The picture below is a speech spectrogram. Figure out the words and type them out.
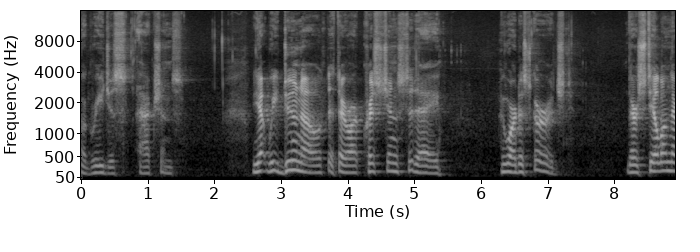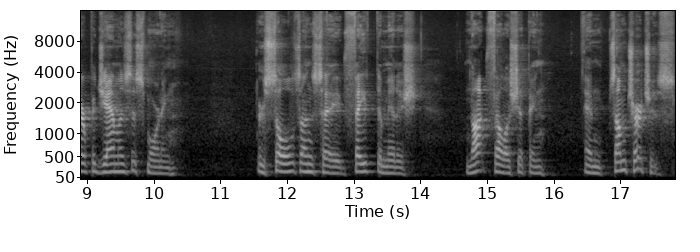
egregious actions. Yet we do know that there are Christians today who are discouraged. They're still in their pajamas this morning, their souls unsaved, faith diminished, not fellowshipping, and some churches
